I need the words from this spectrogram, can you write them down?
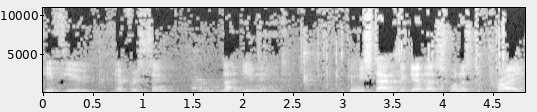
give you everything that you need? Can we stand together? I just want us to pray.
